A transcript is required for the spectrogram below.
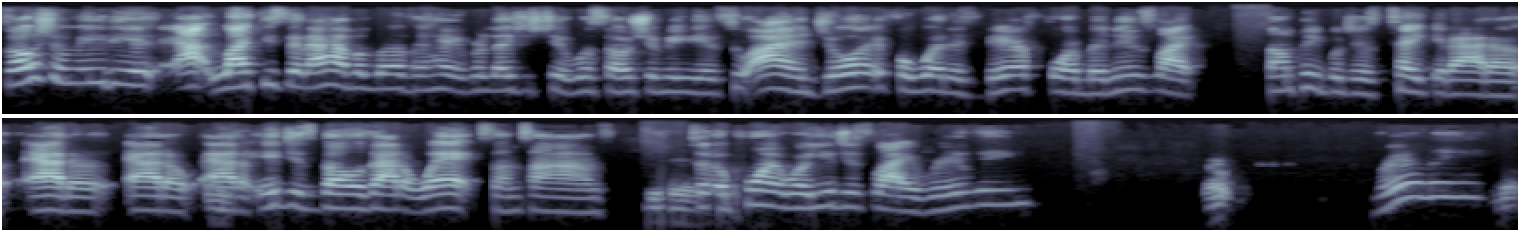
social media I- like you said i have a love and hate relationship with social media too. I enjoy it for what it's there for but it's like some people just take it out of out of out of out of it just goes out of whack sometimes Yeah. to the point where you're just like really? Yep. really? Yep.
